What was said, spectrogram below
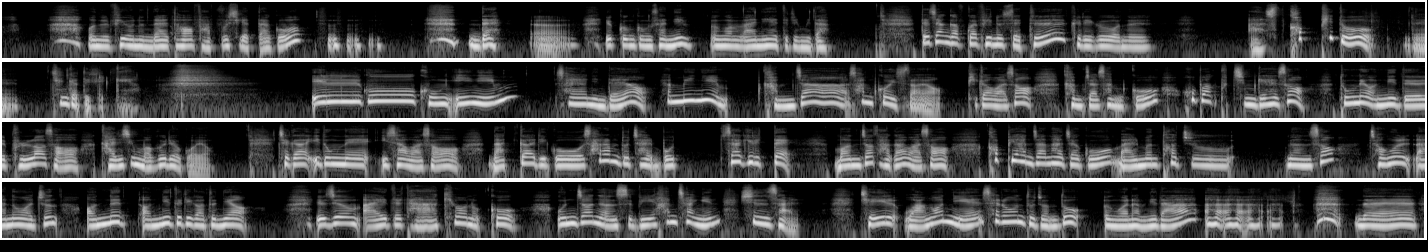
오늘 비 오는 날 더 바쁘시겠다고. 네. 어, 6004님 응원 많이 해드립니다. 떼장갑과 비누 세트 그리고 오늘 아 커피도 네 챙겨드릴게요. 1902님 사연인데요. 현미님 감자 삶고 있어요. 비가 와서 감자 삶고 호박 부침개 해서 동네 언니들 불러서 간식 먹으려고요. 제가 이 동네 이사 와서 낯가리고 사람도 잘 못 사귈 때 먼저 다가와서 커피 한 잔 하자고 말문 터주면서 정을 나누어 준 언니, 언니들이거든요. 요즘 아이들 다 키워놓고 운전 연습이 한창인 신살. 제일 왕언니의 새로운 도전도 응원합니다. 네.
